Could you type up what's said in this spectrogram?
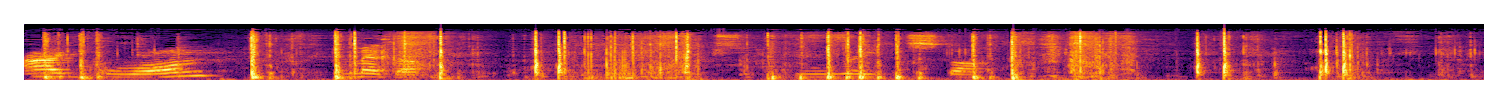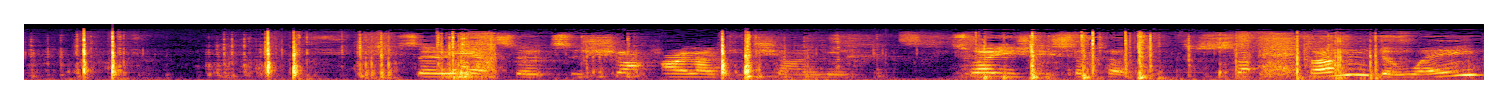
Aggron Mega. It's a great start. So yeah, so it's a shot. I like it shiny. So I usually set up Thunder Wave,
